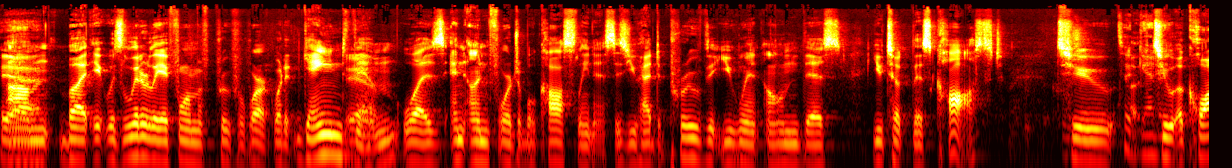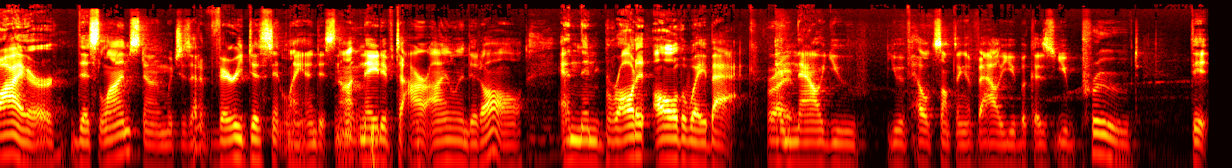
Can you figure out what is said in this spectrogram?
Yeah. Um, but it was literally a form of proof of work. What it gained Yeah. them was an unforgeable costliness, is you had to prove that you went on this, you took this cost to To uh, to acquire this limestone, which is at a very distant land. It's not native to our island at all, and then brought it all the way back. Right. And now you you have held something of value because you proved that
